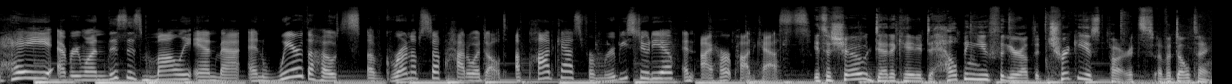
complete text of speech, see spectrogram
Hey everyone, this is Molly and Matt, and we're the hosts of Grown Up Stuff How to Adult, a podcast from Ruby Studio and iHeart Podcasts. It's a show dedicated to helping you figure out the trickiest parts of adulting.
